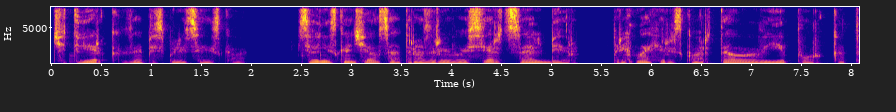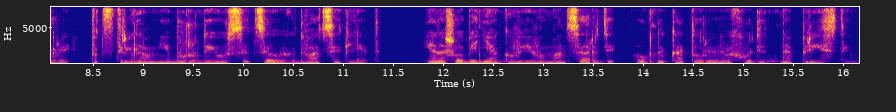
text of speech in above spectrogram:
четверг, запись полицейского, сегодня скончался от разрыва сердца Альбер, Парикмахер из квартала в Епор, который подстригал мне бороды и усы целых 20 лет. Я нашел беднягу в его мансарде, окна которой выходят на пристань.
